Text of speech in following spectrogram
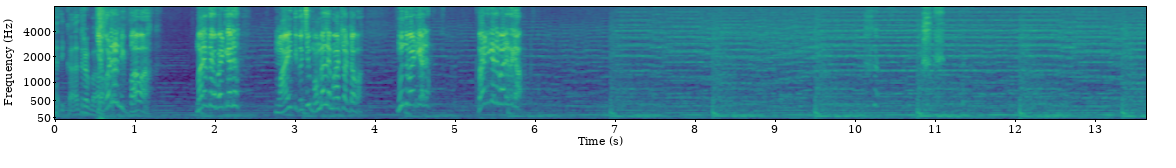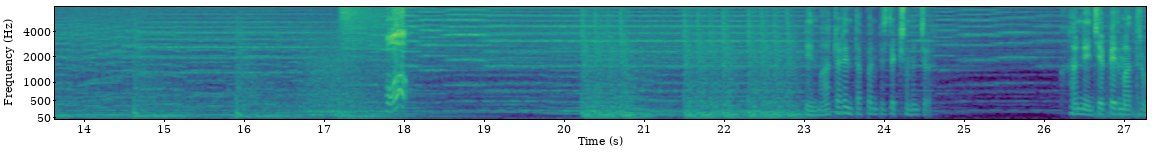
అది కాదురా బాబు. ఎవడా నీకు బావా? మరింతగా బయటకెళ్ళు మా ఇంటికి వచ్చి మమ్మల్ని మాట్లాడతావా? ముందు బయటకెళ్ళు బయటకెళ్ళు మరింతగా పో. నేను మాట్లాడిన తప్పు అనిపిస్తే క్షమించరా. కానీ నేను చెప్పేది మాత్రం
